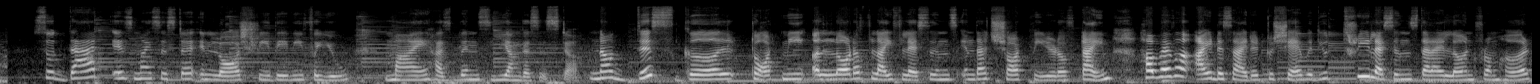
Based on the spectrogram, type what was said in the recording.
So that is my sister-in-law Sri Devi for you, my husband's younger sister. Now this girl taught me a lot of life lessons in that short period of time. However, I decided to share with you three lessons that I learned from her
